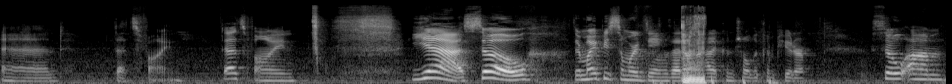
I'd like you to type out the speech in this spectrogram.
And that's fine. That's fine. Yeah, so there might be some more dings. I don't know how to control the computer. So, um,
